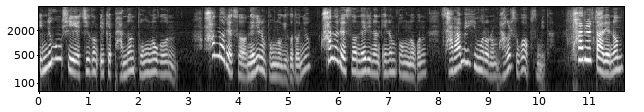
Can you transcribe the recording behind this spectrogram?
임영웅 씨 지금 이렇게 받는 복록은 하늘에서 내리는 복록이거든요. 하늘에서 내리는 이런 복록은 사람의 힘으로는 막을 수가 없습니다. 8월 달에는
